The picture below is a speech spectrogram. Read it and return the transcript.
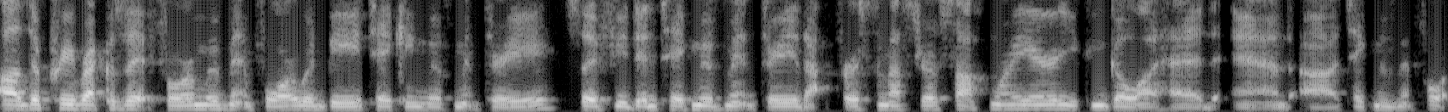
Uh, the prerequisite for movement four would be taking movement three. So if you did take movement three that first semester of sophomore year, you can go ahead and uh, take movement four.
